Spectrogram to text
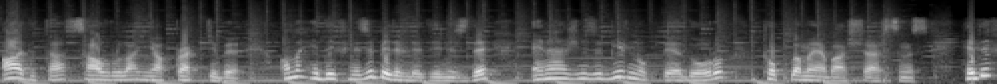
Adeta savrulan yaprak gibi. Ama hedefinizi belirlediğinizde enerjinizi bir noktaya doğru toplamaya başlarsınız. Hedef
